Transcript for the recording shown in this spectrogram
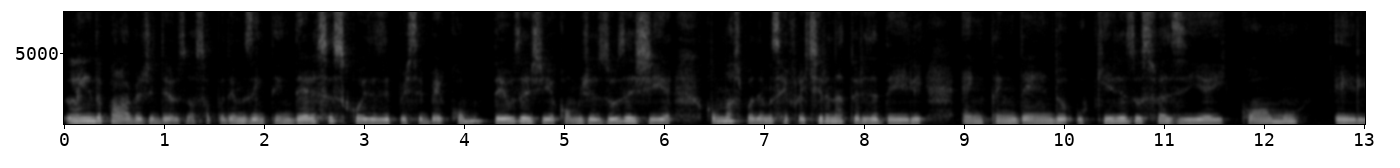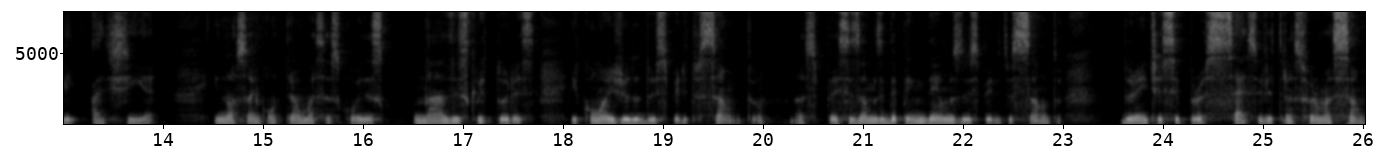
lendo a palavra de Deus. Nós só podemos entender essas coisas e perceber como Deus agia, como Jesus agia, como nós podemos refletir a natureza dele, entendendo o que Jesus fazia e como ele agia. E nós só encontramos essas coisas nas Escrituras e com a ajuda do Espírito Santo. Nós precisamos e dependemos do Espírito Santo durante esse processo de transformação.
